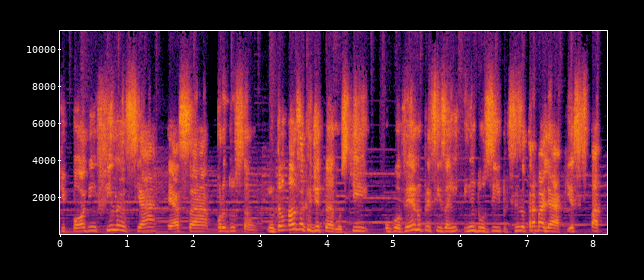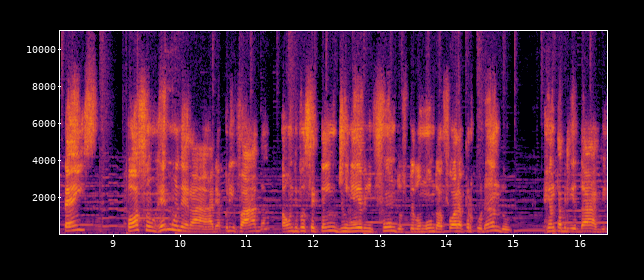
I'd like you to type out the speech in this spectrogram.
que podem financiar essa produção. Então, nós acreditamos que o governo precisa induzir, precisa trabalhar que esses papéis possam remunerar a área privada, onde você tem dinheiro em fundos pelo mundo afora procurando rentabilidade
